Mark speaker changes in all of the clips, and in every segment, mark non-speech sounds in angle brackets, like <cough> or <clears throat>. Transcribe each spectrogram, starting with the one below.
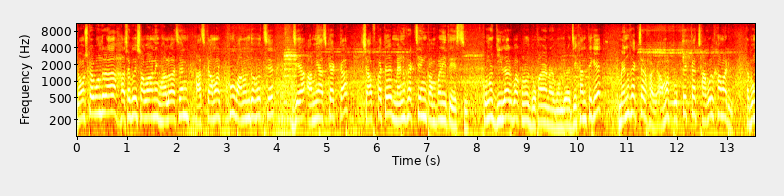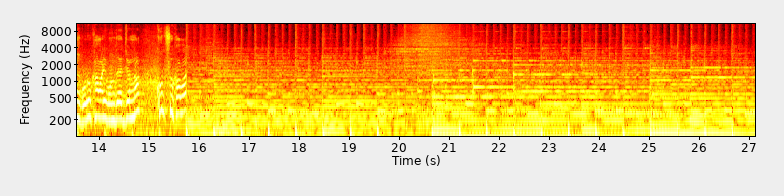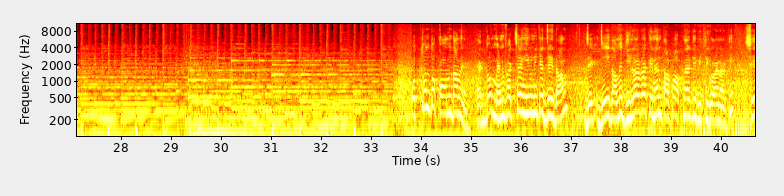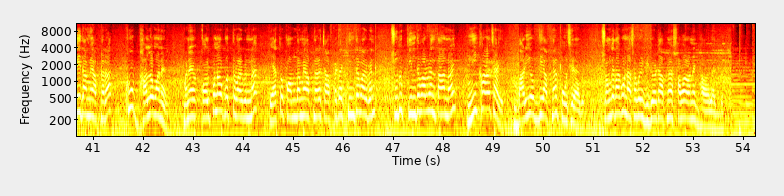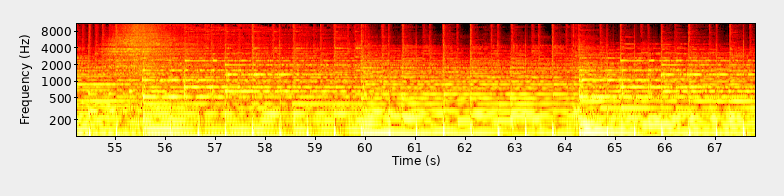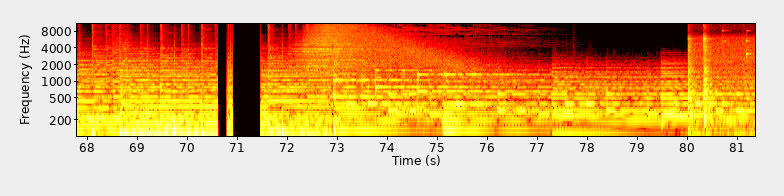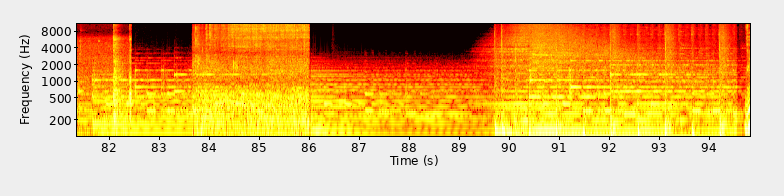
Speaker 1: নমস্কার বন্ধুরা, আশা করি সবাই অনেক ভালো আছেন। আজকে আমার খুব আনন্দ হচ্ছে যে আমি আজকে একটা কাটার ম্যানুফ্যাকচারিং কোম্পানিতে এসেছি। কোনো ডিলার বা কোনো দোকানে নয় বন্ধুরা, যেখান থেকে ম্যানুফ্যাকচার হয়। আমার প্রত্যেকটা ছাগল খামারি এবং গরু খামারি বন্ধুদের জন্য খুব সুখবর। অত্যন্ত কম দামে, একদম ম্যানুফ্যাকচারিং ইউনিটের যেই দাম, যে, যেই দামে ডিলাররা কেনেন, তারপর আপনাদেরকে বিক্রি করেন আর কি, সেই দামে আপনারা খুব ভালো মানের মানে কল্পনাও করতে পারবেন না, এত কম দামে আপনারা চাপ কাটা কিনতে পারবেন, শুধু কিনতে পারবেন তা নয়, নিখরচায় বাড়ি অবধি আপনার পৌঁছে যাবে। সঙ্গে থাকুন, আশা করি ভিডিওটা আপনার সবার অনেক ভালো লাগবে।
